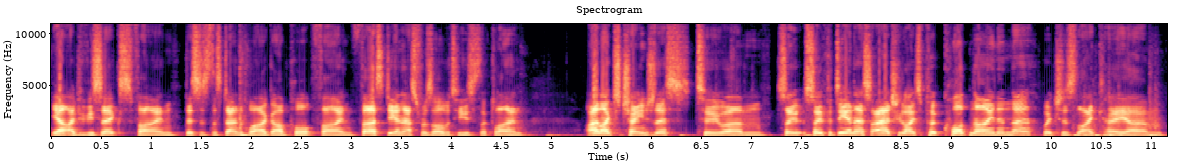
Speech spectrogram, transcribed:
Yeah, IPv6, fine. This is the standard WireGuard port, fine. First DNS resolver to use for the client. I like to change this to, um, so so for DNS, I actually like to put Quad 9 in there, which is like a, um,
